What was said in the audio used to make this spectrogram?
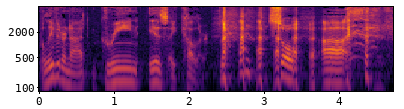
believe it or not, green is a color. so uh,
